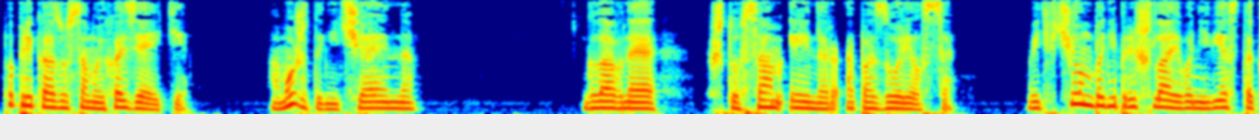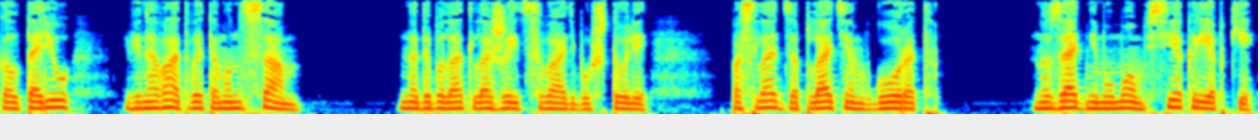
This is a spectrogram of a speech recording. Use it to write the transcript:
по приказу самой хозяйки. А может, и нечаянно. Главное, что сам Эйнер опозорился. Ведь в чем бы ни пришла его невеста к алтарю, виноват в этом он сам. Надо было отложить свадьбу, что ли, послать за платьем в город, но задним умом все крепки.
